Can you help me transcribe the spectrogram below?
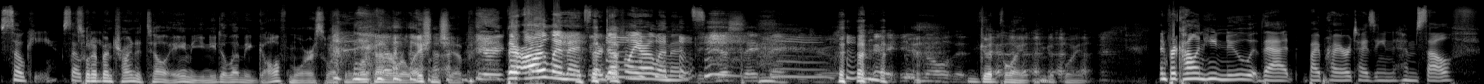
So key. So That's what I've been trying to tell Amy. You need to let me golf more so I can work on our relationship. There are limits. There definitely are limits. just say thank you, Drew. You're. Good point. Good point. And for Colin, he knew that by prioritizing himself,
